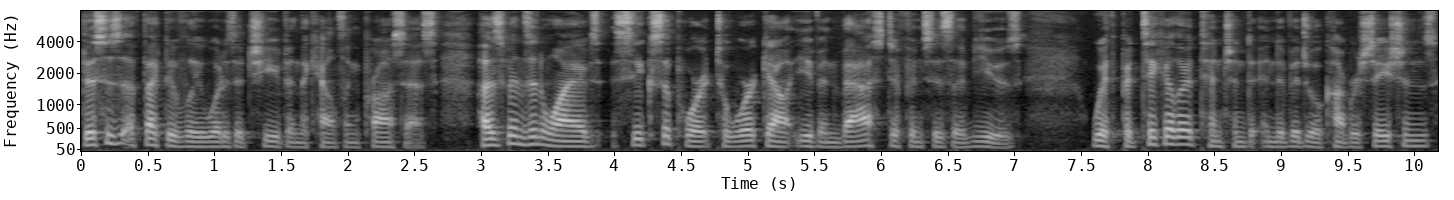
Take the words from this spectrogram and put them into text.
This is effectively what is achieved in the counseling process. Husbands and wives seek support to work out even vast differences of views, with particular attention to individual conversations,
